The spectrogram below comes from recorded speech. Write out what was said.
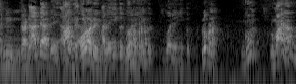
Ini enggak ada. Ada ada yang ada. Ada. yang Oh, ikut. ada yang Ada ikut? yang ikut. Gua Gua nggak ada yang pernah. ikut. Gua ada yang ikut. Lu pernah? gue lumayan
